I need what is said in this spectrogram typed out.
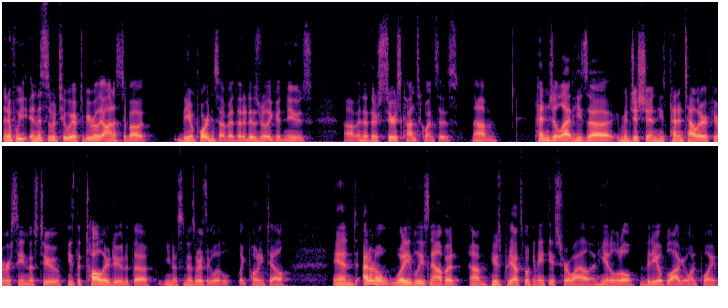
and if we, and this is what too, we have to be really honest about the importance of it, that it is really good news um, and that there's serious consequences. Um, Penn Jillette, he's a magician. He's Penn and Teller, if you've ever seen those two. He's the taller dude with the, you know, sometimes wears like a little like ponytail. And I don't know what he believes now, but um, he was a pretty outspoken atheist for a while, and he had a little video blog at one point.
